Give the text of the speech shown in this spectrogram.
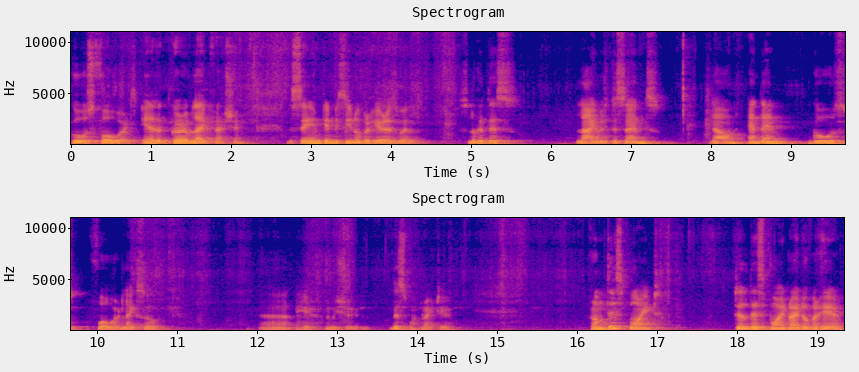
goes forwards in a curve-like fashion. The same can be seen over here as well. So look at this line which descends down and then goes forward like so. Uh, here, let me show you this one right here. From this point till this point right over here,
